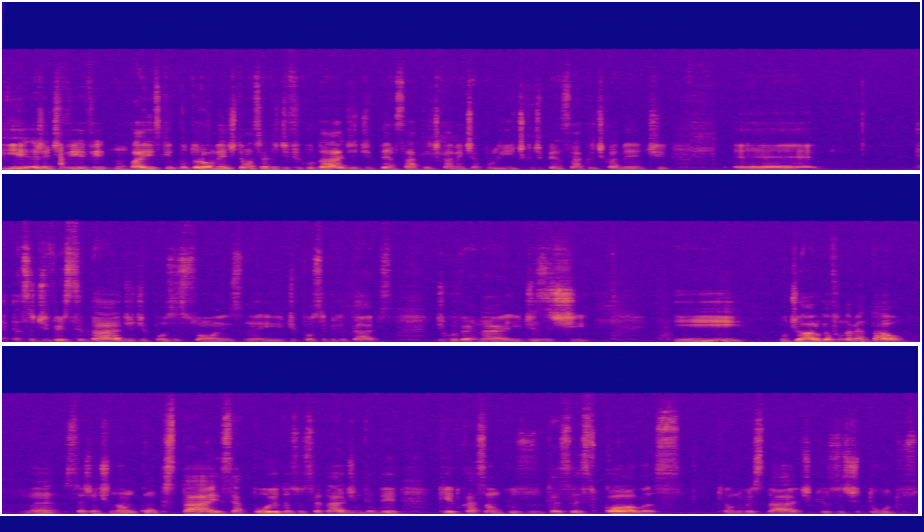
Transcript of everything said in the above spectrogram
E a gente vive num país que culturalmente tem uma certa dificuldade de pensar criticamente a política, de pensar criticamente é, essa diversidade de posições né, e de possibilidades de governar e de existir. E o diálogo é fundamental. Né? Se a gente não conquistar esse apoio da sociedade, entender que a educação, que, os, que as escolas, que a universidade, que os institutos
